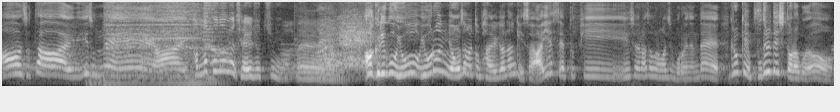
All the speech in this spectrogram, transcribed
아 좋다. 이게 좋네. 아, 이- 밥 먹고 누우면 제일 좋지 뭐. 네. 아 그리고 요 요런 영상을 또 발견한 게 있어요. ISFP이셔라서 그런 건지 모르겠는데 그렇게 부들대시더라고요.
